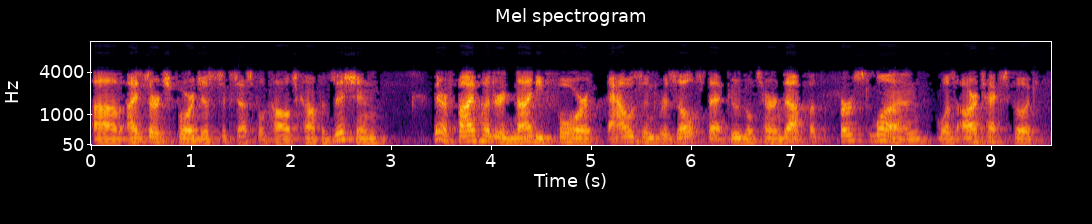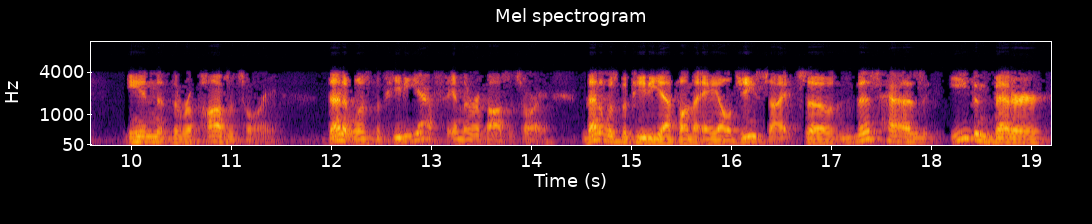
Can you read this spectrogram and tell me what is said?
Um, I searched for just successful college composition. There are 594,000 results that Google turned up, but the first one was our textbook in the repository. Then it was the PDF in the repository. Then it was the PDF on the ALG site. So this has even better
